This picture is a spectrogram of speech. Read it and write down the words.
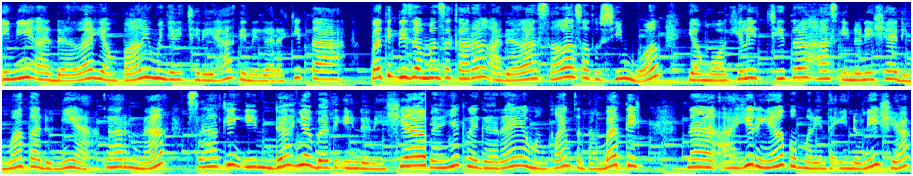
ini adalah yang paling menjadi ciri khas di negara kita. Batik di zaman sekarang adalah salah satu simbol yang mewakili citra khas Indonesia di mata dunia. Karena saking indahnya batik Indonesia, banyak negara yang mengklaim tentang batik. Nah, akhirnya pemerintah Indonesia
